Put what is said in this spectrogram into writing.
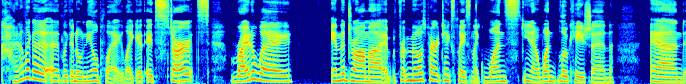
kind of like a, a like an O'Neill play. Like it, it starts right away in the drama. It, for the most part, it takes place in like one you know one location, and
